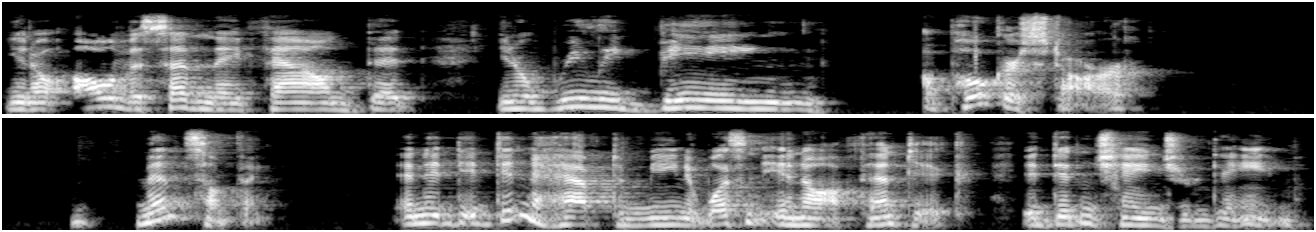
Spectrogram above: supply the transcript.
You know, all of a sudden they found that, you know, really being a poker star meant something. And it, it didn't have to mean it wasn't inauthentic. It didn't change your game.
